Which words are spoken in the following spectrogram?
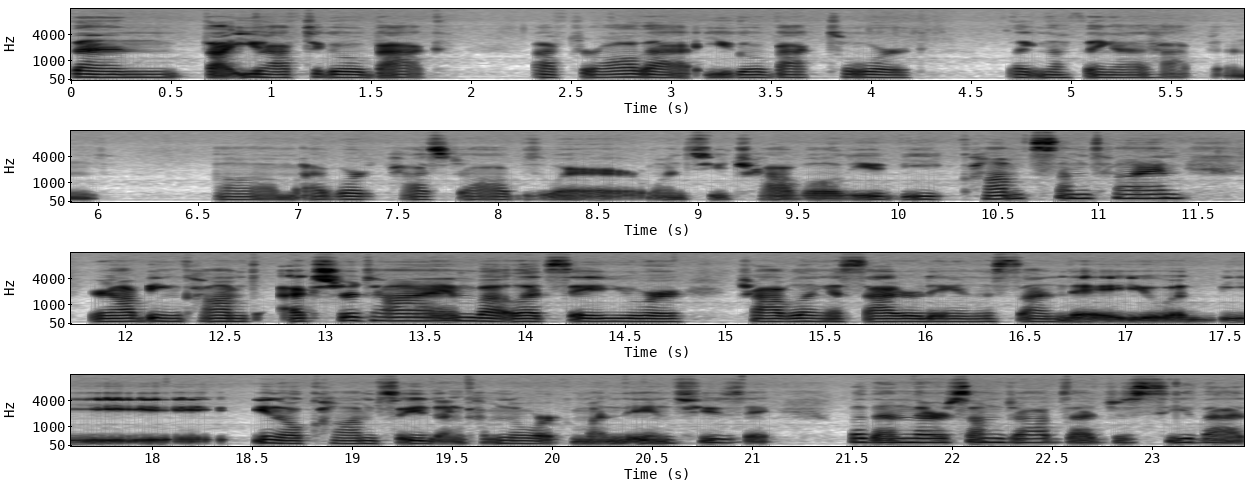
then that you have to go back. After all that you go back to work like nothing had happened. Um, i've worked past jobs where once you traveled you'd be comped sometime. You're not being comped extra time but let's say you were traveling a saturday and a sunday you would be you know calm so you didn't come to work monday and tuesday but then there are some jobs that just see that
